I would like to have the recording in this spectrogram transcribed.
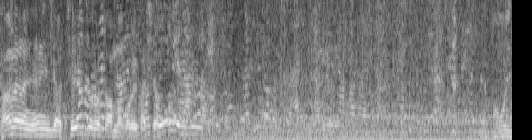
다음에는 형님 이제 제주도로 또 한번 거기 가시죠. 보고 있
